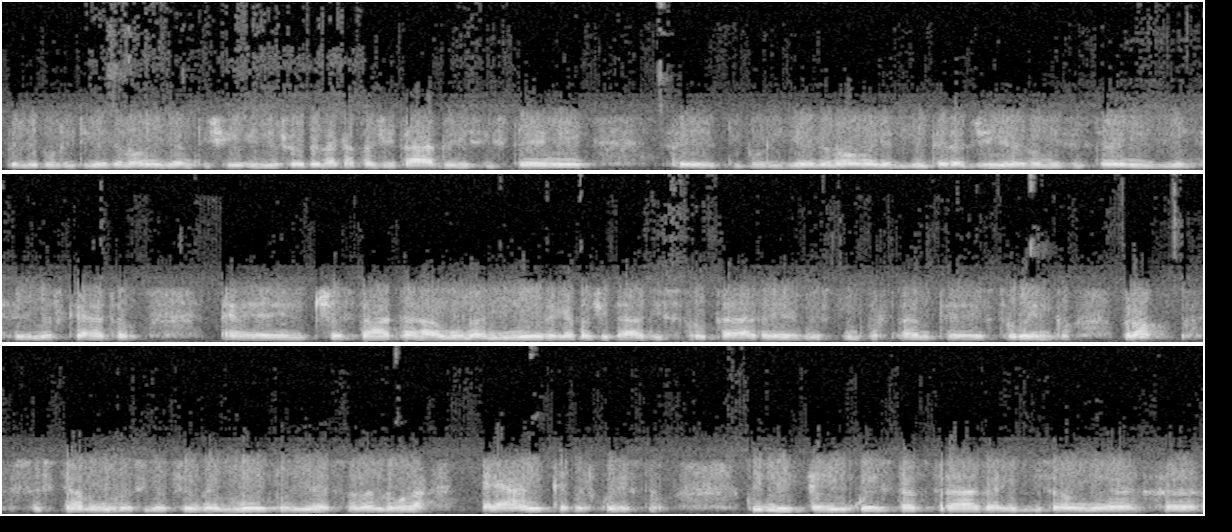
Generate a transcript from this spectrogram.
delle politiche economiche anticicliche, cioè della capacità dei sistemi eh, di politica economica di interagire con i sistemi di mercato, c'è stata una minore capacità di sfruttare questo importante strumento. Però se stiamo in una situazione molto diversa da allora è anche per questo. Quindi è in questa strada che bisogna eh,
